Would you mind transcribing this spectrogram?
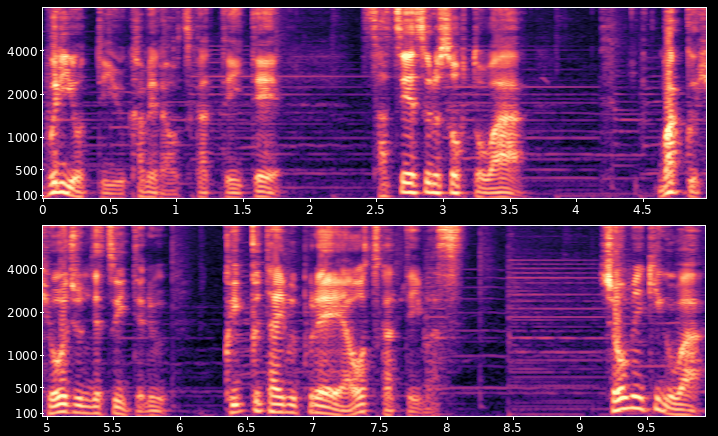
ブリオっていうカメラを使っていて、撮影するソフトは Mac 標準で付いてるクイックタイムプレイヤーを使っています。照明器具は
